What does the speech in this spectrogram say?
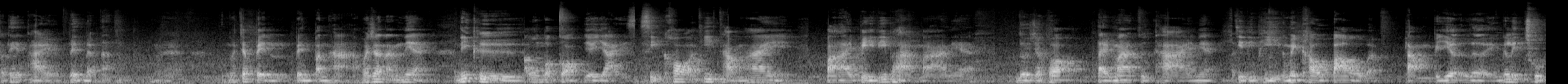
ประเทศไทยเป็นแบบนั้นนะฮะมันก็จะเป็นเป็นปัญหา เพราะฉะนั้นเนี่ยนี่คือองค์ประกอบใหญ่ๆสี่ข้อที่ทำให้ปลายปีที่ผ่านมาเนี่ยโดยเฉพาะไตรมาสสุดท้ายเนี่ย GDP ก็ไม่เข้าเป้าแบบต่ำไปเยอะเลยก็เลยฉุด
